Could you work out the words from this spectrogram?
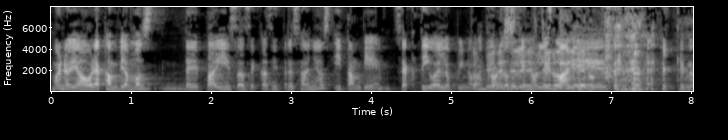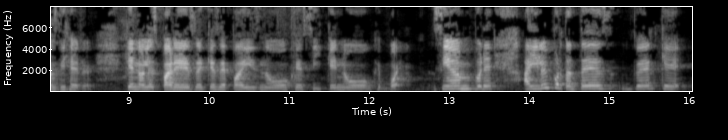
Bueno, y ahora cambiamos de país hace casi tres años y también se activa el opinómetro a los que no les parece, que nos dijeron, que no les parece, que ese país no, que sí, que no, que bueno, siempre. Ahí lo importante es ver que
